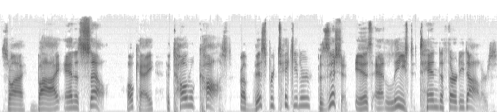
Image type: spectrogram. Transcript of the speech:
So I buy and a sell. Okay, the total cost of this particular position is at least 10 to $30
